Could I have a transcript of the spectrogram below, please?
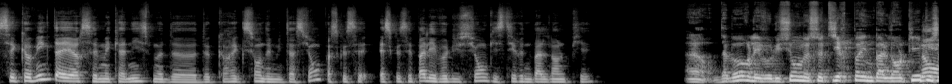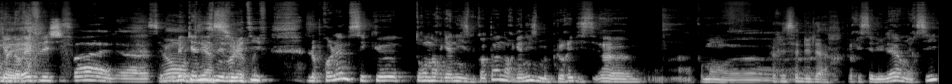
C'est comique d'ailleurs ces mécanismes de, de, correction des mutations parce que est-ce que c'est pas l'évolution qui se tire une balle dans le pied? Alors, d'abord, l'évolution ne se tire pas une balle dans le pied puisqu'elle ne réfléchit pas. Euh, c'est le mécanisme évolutif. Le problème, c'est que ton organisme, quand tu as un organisme euh, comment euh, pluricellulaire, pluricellulaire, merci.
